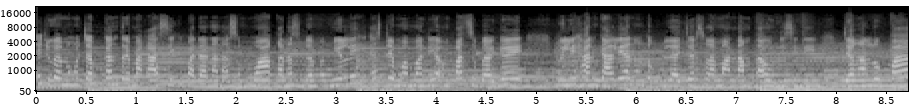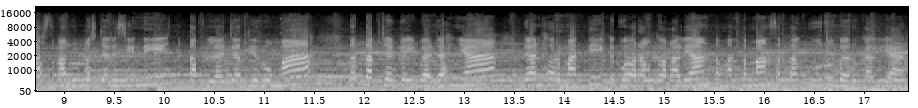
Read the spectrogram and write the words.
Ustaznya juga mengucapkan terima kasih kepada anak-anak semua karena sudah memilih SD Muhammadiyah 4 sebagai pilihan kalian untuk belajar selama enam tahun di sini. Jangan lupa setelah lulus dari sini tetap belajar di rumah, tetap jaga ibadahnya dan hormati kedua orang tua kalian, teman-teman serta guru baru kalian.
